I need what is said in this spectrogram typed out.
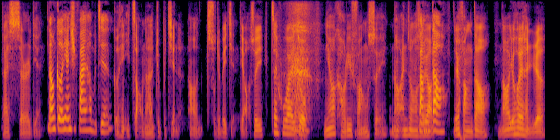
大概十二点，然后隔天去发现它不见了。隔天一早呢就不见了，然后锁就被剪掉。所以在户外做，你要考虑防水，然后安装的时候要防盗，要防盗。然后又会很热，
